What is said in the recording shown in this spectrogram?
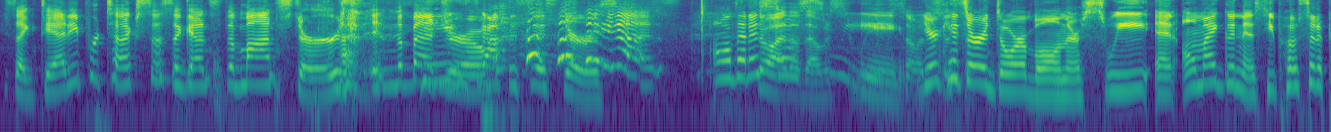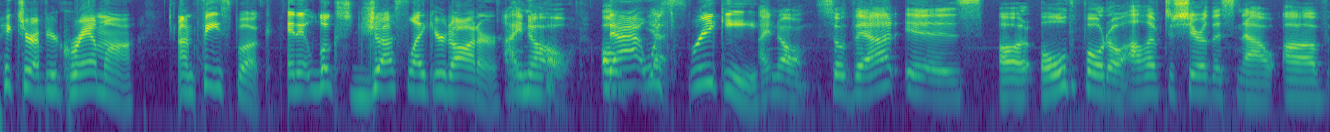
He's like, Daddy protects us against the monsters in the He's bedroom. got the sisters. yes. Oh, that is So so, that sweet. sweet. So your kids a- are adorable and they're sweet. And oh my goodness, you posted a picture of your grandma on Facebook, and it looks just like your daughter. I know. Oh, that was yes. freaky. I know. So that is an old photo. I'll have to share this now of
